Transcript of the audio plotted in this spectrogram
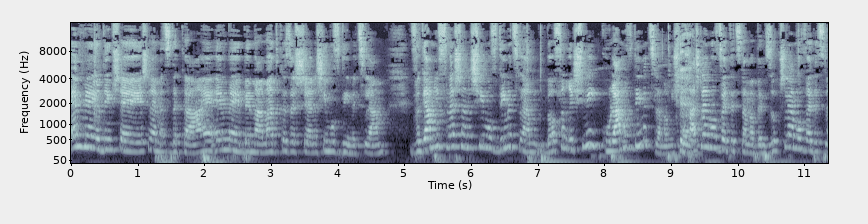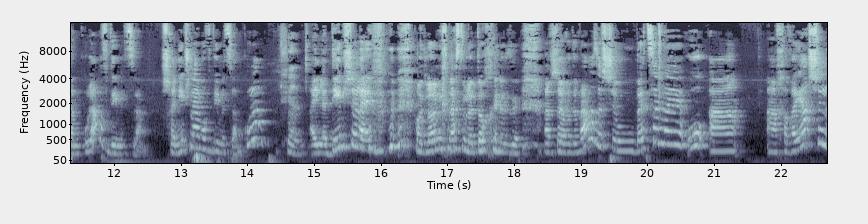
הם אה, יודעים שיש להם הצדקה, הם אה, במעמד כזה שאנשים עובדים אצלם, וגם לפני שאנשים עובדים אצלם באופן רשמי, כולם עובדים אצלם, המשפחה כן. שלהם עובד אצלם, הבן זוג שלהם עובד אצלם, כולם עובדים אצלם, השכנים שלהם עובדים אצלם, כולם. כן. הילדים שלהם, עוד לא נכנסנו לתוכן הזה. עכשיו, הדבר הזה שהוא בעצם, אה, הוא החוויה של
